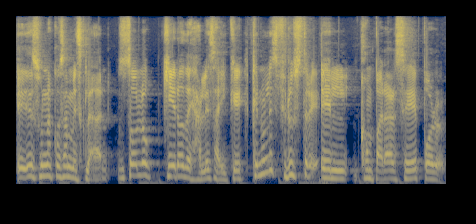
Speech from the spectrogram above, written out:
es una cosa mezclada. Solo quiero dejarles ahí que, que no les frustre el compararse por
